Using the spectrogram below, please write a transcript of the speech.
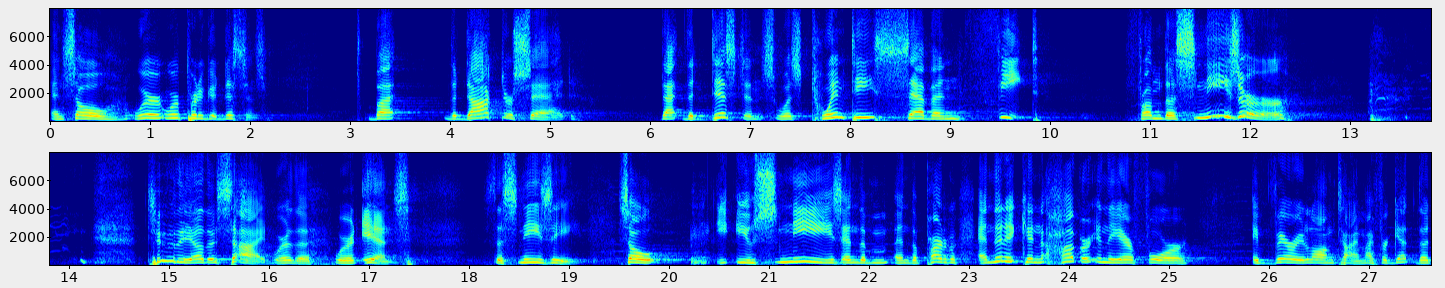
And so we're, we're pretty good distance. But the doctor said that the distance was 27 feet from the sneezer to the other side where, the, where it ends. It's the sneezy. So you sneeze and the, and the particle, and then it can hover in the air for a very long time. I forget the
